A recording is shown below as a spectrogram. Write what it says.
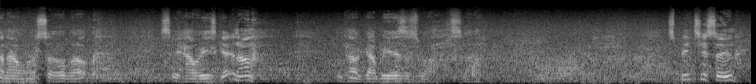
an hour or so about see how he's getting on and how Gabby is as well so. Speak to you soon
